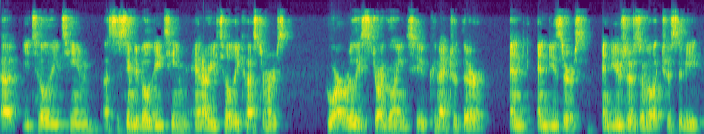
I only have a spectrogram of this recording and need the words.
uh, utility team, a sustainability team, and our utility customers who are really struggling to connect with their end, end users, end users of electricity,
